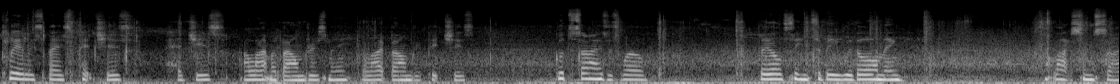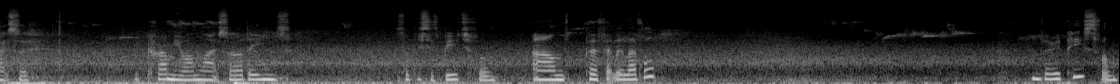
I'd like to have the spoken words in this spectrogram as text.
Clearly spaced pitches, hedges. I like my boundaries, me. I like boundary pitches. Good size as well. They all seem to be with awning. Not like some sites that they cram you on like sardines. So this is beautiful. and perfectly level and very peaceful.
